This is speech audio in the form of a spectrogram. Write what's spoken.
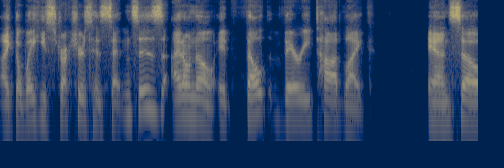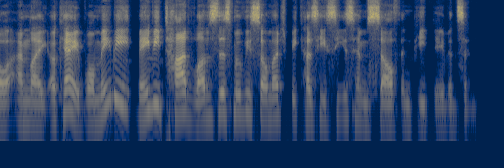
like the way he structures his sentences i don't know it felt very todd like and so i'm like okay well maybe maybe todd loves this movie so much because he sees himself in pete davidson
